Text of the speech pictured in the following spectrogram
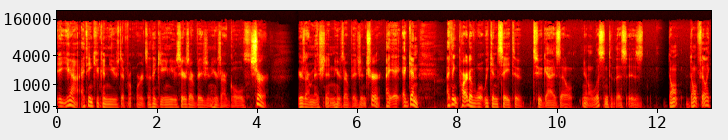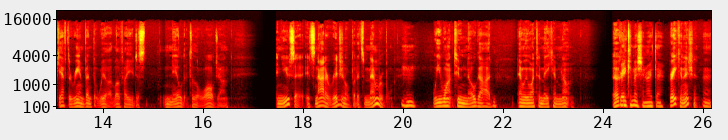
yeah, I think you can use different words. I think you can use here's our vision, here's our goals. Sure. Here's our mission, here's our vision. Sure. I, I, again, I think part of what we can say to to guys that'll, you know, listen to this is don't don't feel like you have to reinvent the wheel. I love how you just nailed it to the wall, John. And you said it, it's not original, but it's memorable. hmm We want to know God and we want to make him known. Okay. Great commission right there. Great commission. Yeah.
